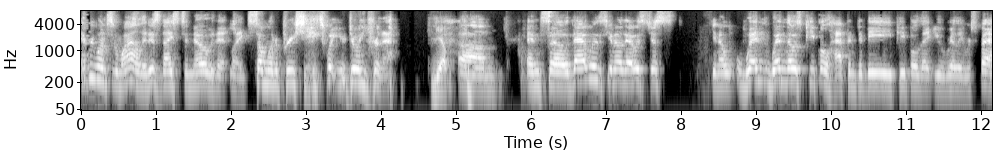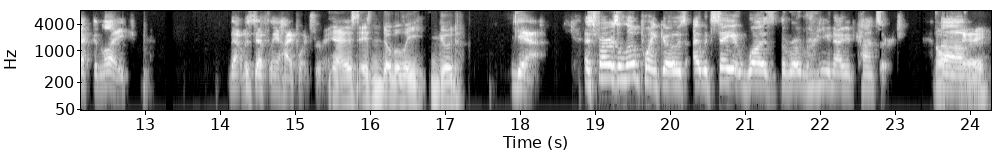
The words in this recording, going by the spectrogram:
every once in a while it is nice to know that like someone appreciates what you're doing for them Yep. um and so that was you know that was just you know when when those people happen to be people that you really respect and like that was definitely a high point for me Yeah, it's, it's doubly good. yeah. As far as a low point goes, I would say it was the Roadrunner United concert. Okay.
